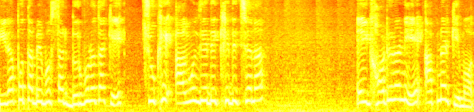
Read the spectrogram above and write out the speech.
নিরাপত্তা ব্যবস্থার দুর্বলতাকে চোখে আঙুল দিয়ে দেখিয়ে দিচ্ছে না? এই ঘটনা নিয়ে আপনার কি মত?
